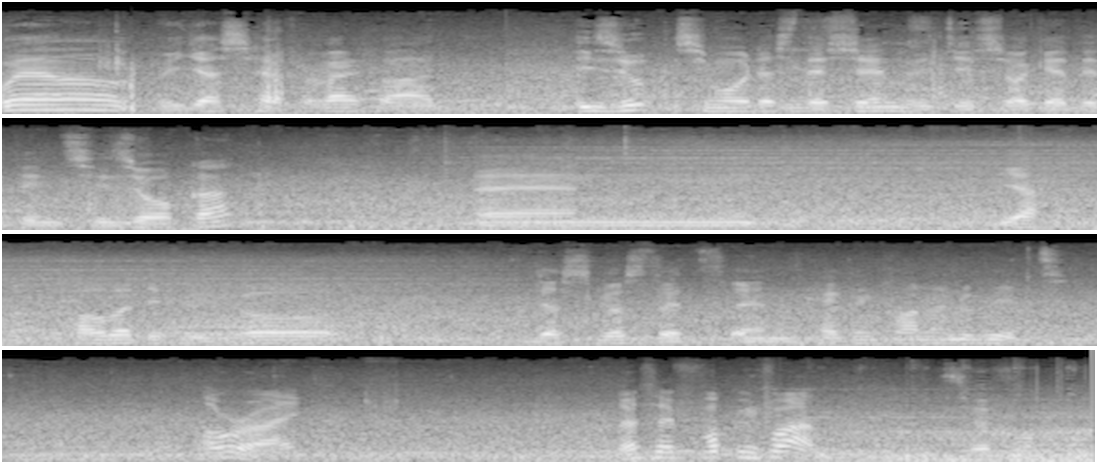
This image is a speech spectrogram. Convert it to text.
Well, we just have arrived at Izu Shimoda Station, which is located in Shizuoka. And yeah, how about if we go just go straight and having fun on the beach? Alright. Let's have fucking fun. Let's have fucking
